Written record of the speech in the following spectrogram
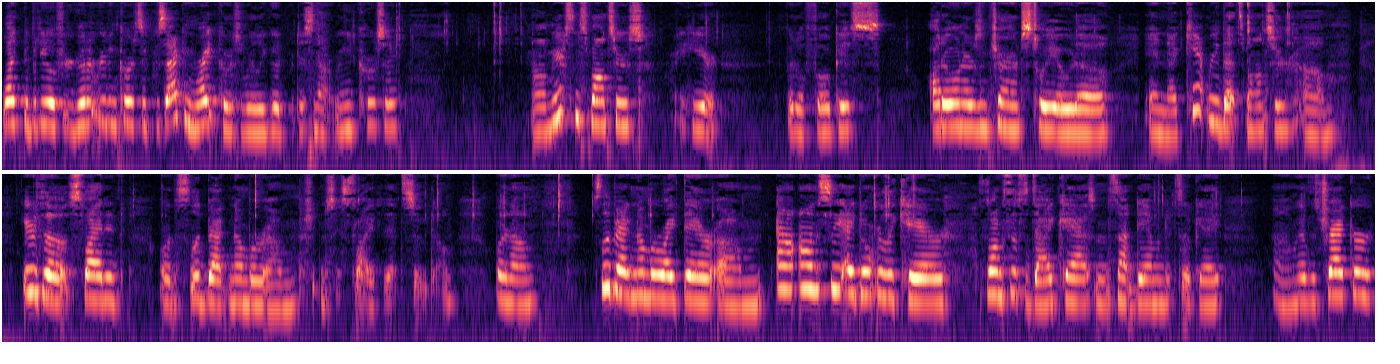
like the video if you're good at reading cursive, because I can write cursive really good, but just not read cursive. Um, here's some sponsors right here. It'll focus. Auto Owners Insurance, Toyota, and I can't read that sponsor. Um, here's a slided or the slid back number. Um, I shouldn't say slide. That's so dumb. But um, slid back number right there. Um, honestly, I don't really care as long as it's a die cast and it's not damaged. It's okay. Um, we have the tracker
